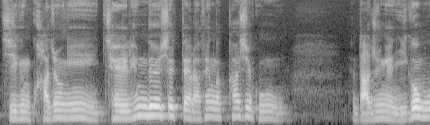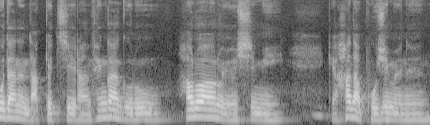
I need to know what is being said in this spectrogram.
지금 과정이 제일 힘드실 때라 생각하시고 나중엔 이거보다는 낫겠지라는 생각으로 하루하루 열심히 하다 보시면은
